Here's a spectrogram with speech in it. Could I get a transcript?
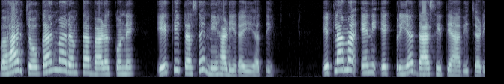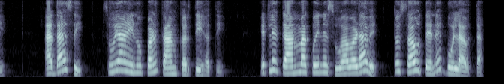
બહાર ચોગાનમાં રમતા બાળકોને એકી ટસે નિહાળી રહી હતી. એટલામાં એની એક પ્રિય દાસી ત્યાં આવી ચડી. આ દાસી સુયાણીનું પણ કામ કરતી હતી. એટલે ગામમાં કોઈને સુવાવડ આવે તો સૌ તેને બોલાવતા.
